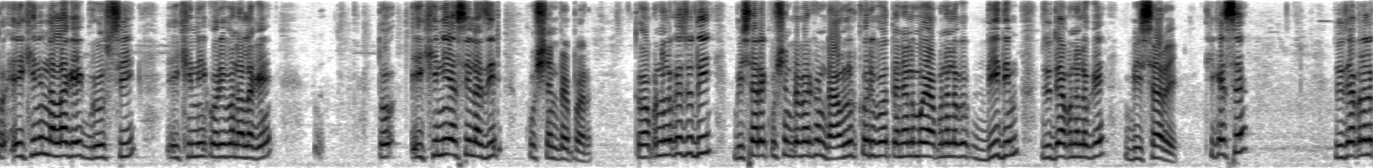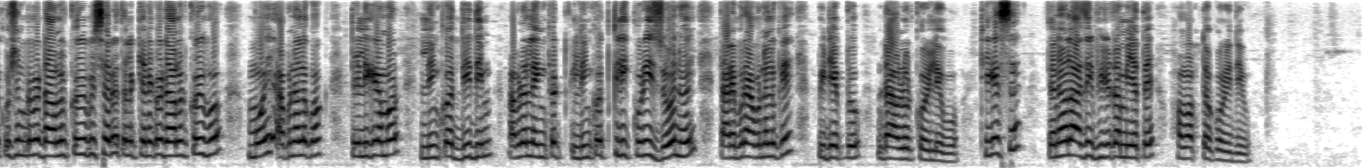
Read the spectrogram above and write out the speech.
তো এইখিনি নালাগে গ্ৰুপ চি এইখিনি কৰিব নালাগে। তো এইখিনি আছিল আজিৰ কুৱেশ্যন পেপাৰ তো আপোনালোকে যদি বিচাৰে কুৱেশ্যন পেপাৰখন ডাউনলোড কৰিব তেনেহ'লে মই আপোনালোকক দি দিম যদি আপোনালোকে বিচাৰে। ঠিক আছে? যদি আপোনালোকে কুৱেশ্যন পেপাৰ ডাউনলোড কৰিব বিচাৰে তেতিয়াহ'লে কেনেকৈ ডাউনলোড কৰিব? মই আপোনালোকক টেলিগ্ৰামৰ লিংকত দি দিম। আপোনাৰ লিংকত লিংকত ক্লিক কৰি জইন হৈ তাৰে পৰা আপোনালোকে পি ডি এফটো ডাউনলোড কৰি ল'ব। ঠিক আছে? তেনেহ'লে আজিৰ ভিডিঅ'টো আমি ইয়াতে সমাপ্ত কৰি দিওঁ।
